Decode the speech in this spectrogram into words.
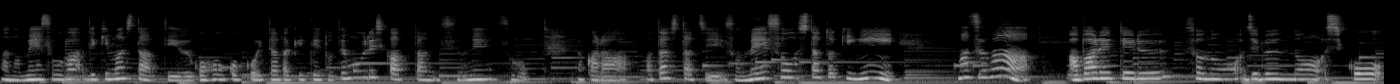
あの瞑想ができましたっていうご報告をいただけてとても嬉しかったんですよね。そう。だから私たちその瞑想した時にまずは暴れてるその自分の思考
